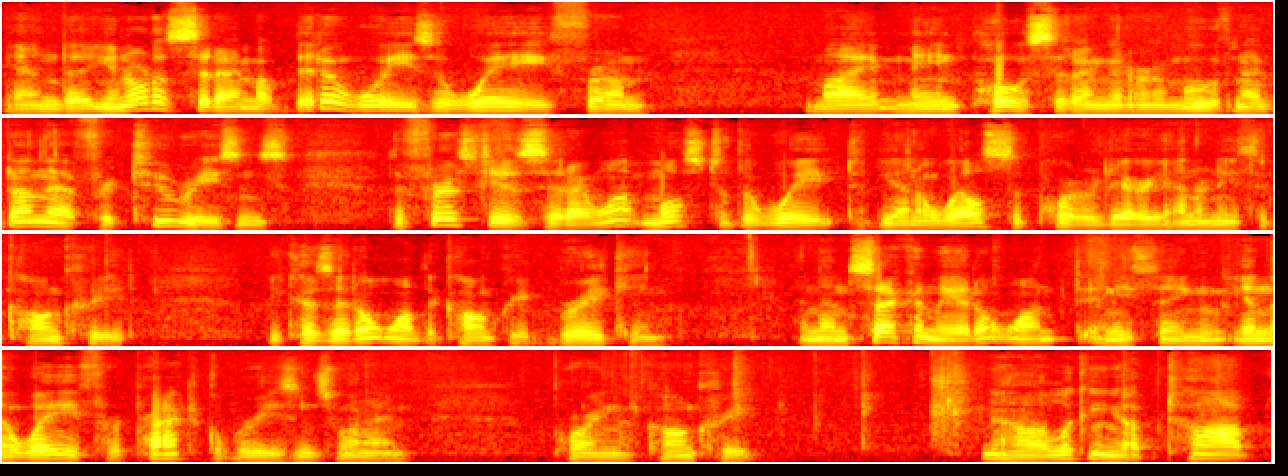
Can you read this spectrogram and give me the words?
And uh, you notice that I'm a bit of ways away from my main post that I'm going to remove, and I've done that for two reasons. The first is that I want most of the weight to be on a well-supported area underneath the concrete, because I don't want the concrete breaking. And then secondly, I don't want anything in the way for practical reasons when I'm pouring the concrete. Now looking up top,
